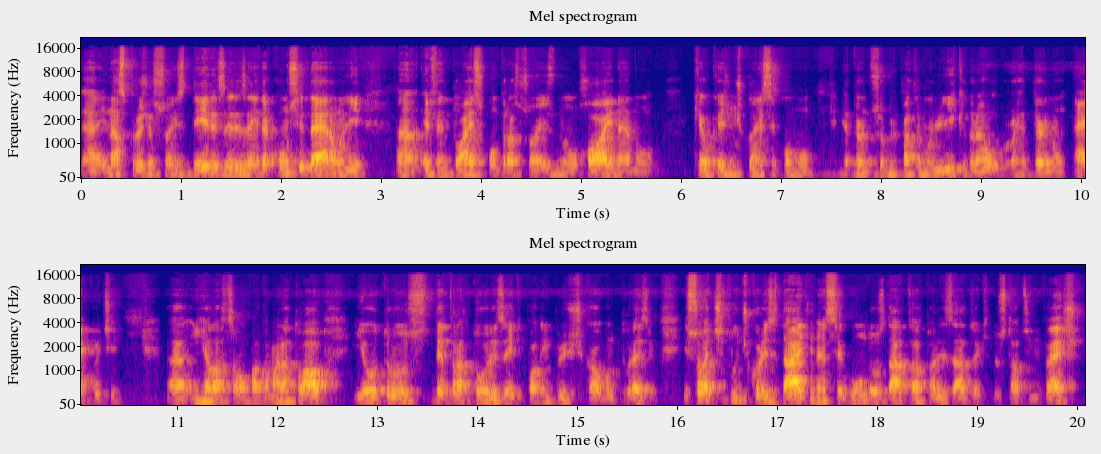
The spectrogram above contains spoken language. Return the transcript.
É, e nas projeções deles, eles ainda consideram ali uh, eventuais contrações no ROI, né, no, que é o que a gente conhece como retorno sobre patrimônio líquido, né, o return on equity, uh, em relação ao patamar atual e outros detratores aí que podem prejudicar o Banco do Brasil. E só a título de curiosidade, né, segundo os dados atualizados aqui do Status Invest,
